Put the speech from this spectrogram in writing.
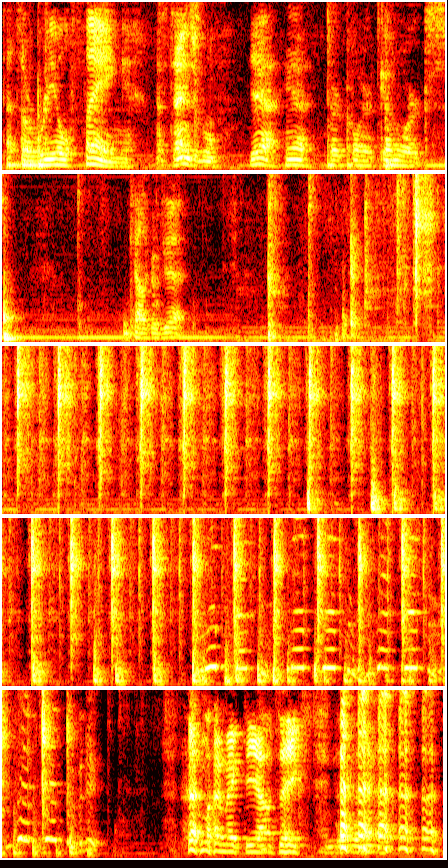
that's a real thing. That's tangible. Yeah, yeah. Dark Corner Gunworks. Calico Jack. That might make the outtakes.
